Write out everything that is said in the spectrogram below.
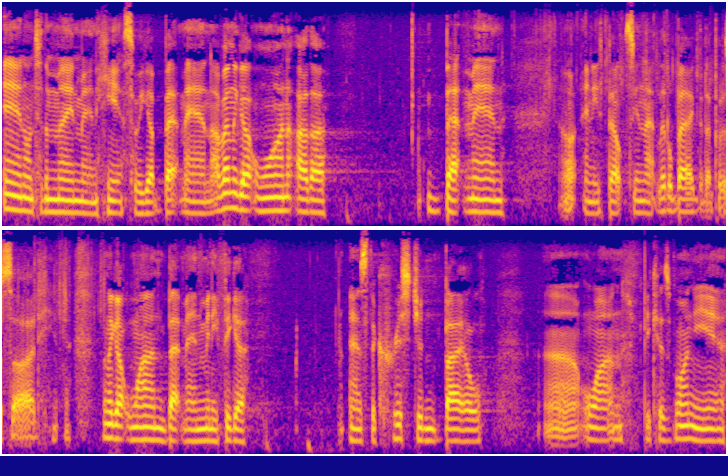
And onto the main man here. So we got Batman. I've only got one other Batman. Oh, and his belt's in that little bag that I put aside. Yeah. Only got one Batman minifigure as the Christian Bale uh, one because one year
